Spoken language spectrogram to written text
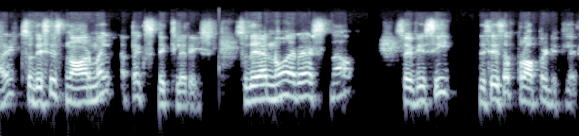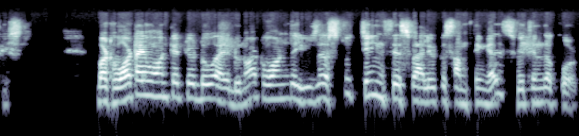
Right. So this is normal Apex declaration. So there are no errors now. So if you see, this is a proper declaration. But what I wanted to do, I do not want the users to change this value to something else within the code.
